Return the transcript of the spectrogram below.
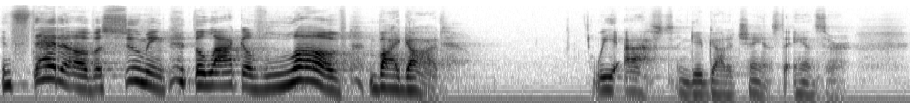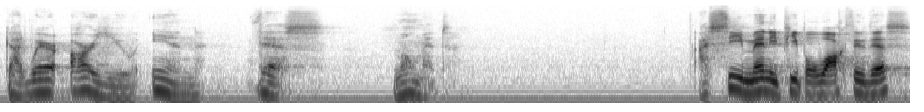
instead of assuming the lack of love by God, we asked and gave God a chance to answer God, where are you in this moment? I see many people walk through this.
